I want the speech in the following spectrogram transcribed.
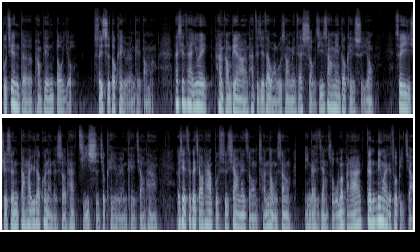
不见得旁边都有。随时都可以有人可以帮忙。那现在因为它很方便啊，他直接在网络上面，在手机上面都可以使用，所以学生当他遇到困难的时候，他即时就可以有人可以教他。而且这个教他不是像那种传统上应该是这样说，我们把它跟另外一个做比较，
